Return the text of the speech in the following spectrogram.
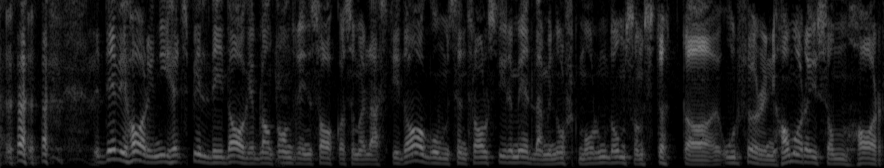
Det vi har i nyhetsbildet i dag, er bl.a. en sak som er lest i dag, om sentralstyremedlem i Norsk Målungdom som støtter ordføreren i Hamarøy, som har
